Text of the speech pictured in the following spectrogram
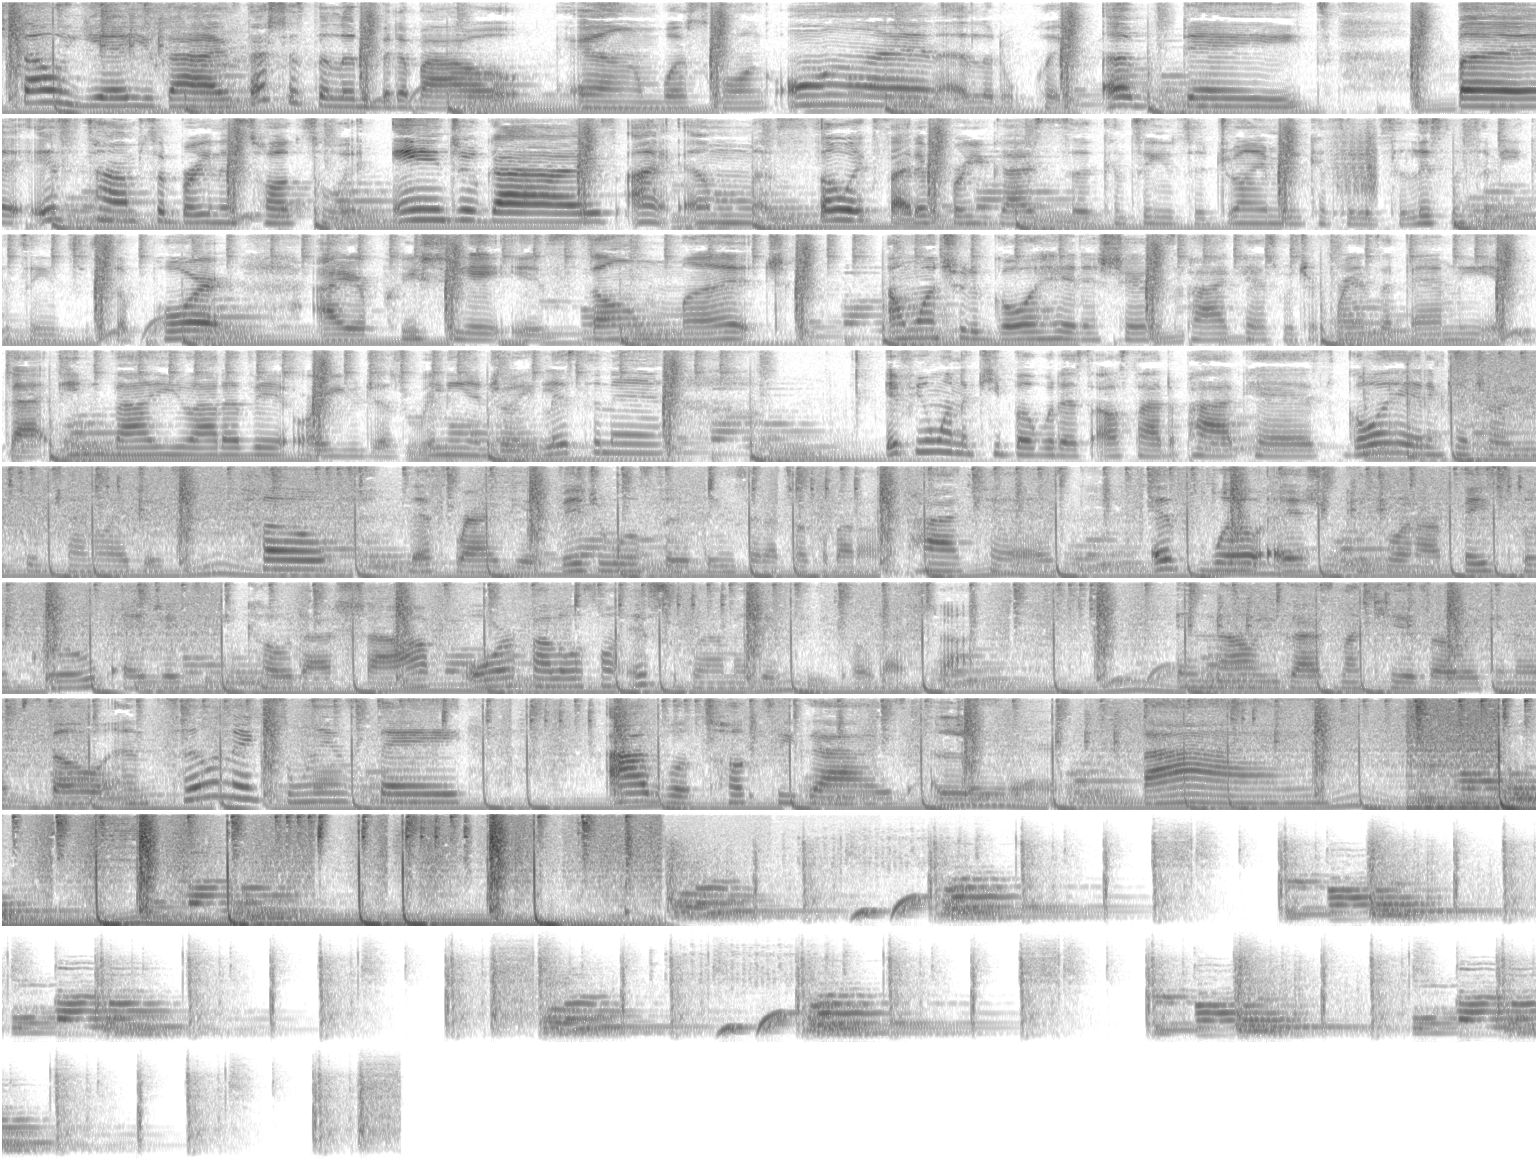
So yeah you guys that's just a little bit about um what's going on a little quick update But it's time this talk to an you guys. I am so excited for you guys to continue to join me, continue to listen to me, continue to support. I appreciate it so much. I want you to go ahead and share this podcast with your friends and family if you got any value out of it or you just really enjoy listening if you want to keep up with us outside the podcast, go ahead and catch our YouTube channel at JTD Co. That's where I get visuals to the things that I talk about on the podcast, as well as you can join our Facebook group at jtdco.shop or follow us on Instagram at jtdco.shop. And now, you guys, my kids are waking up. So until next Wednesday, I will talk to you guys later. Bye.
